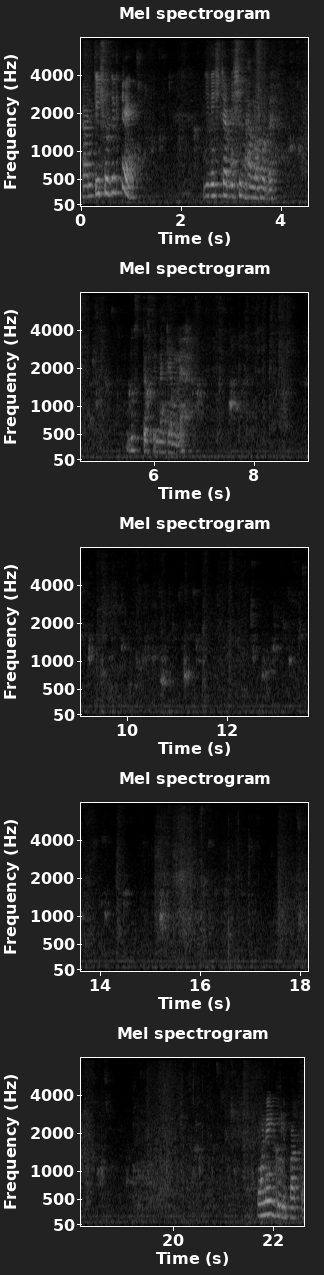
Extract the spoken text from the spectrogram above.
কারণ টিস্যু দিলে জিনিসটা বেশি ভালো হবে। বুঝতেছি না কেমনে। অনেকগুলি পাতা।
